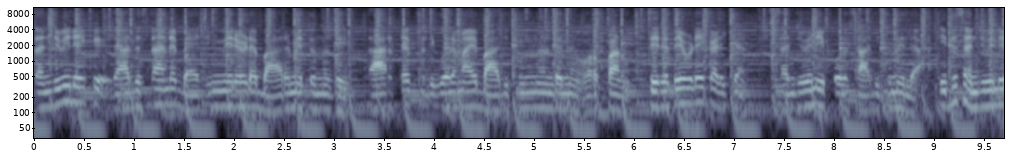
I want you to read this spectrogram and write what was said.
സഞ്ജുവിലേക്ക് രാജസ്ഥാന്റെ ബാറ്റിംഗ് നിരയുടെ ഭാരം എത്തുന്നത് താരത്തെ പ്രതികൂലമായി ബാധിക്കുന്നുണ്ടെന്ന് ഉറപ്പാണ്. സ്ഥിരതയോടെ കളിക്കാൻ സഞ്ജുവിന് ഇപ്പോൾ സാധിക്കുന്നില്ല. ഇത് സഞ്ജുവിന്റെ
